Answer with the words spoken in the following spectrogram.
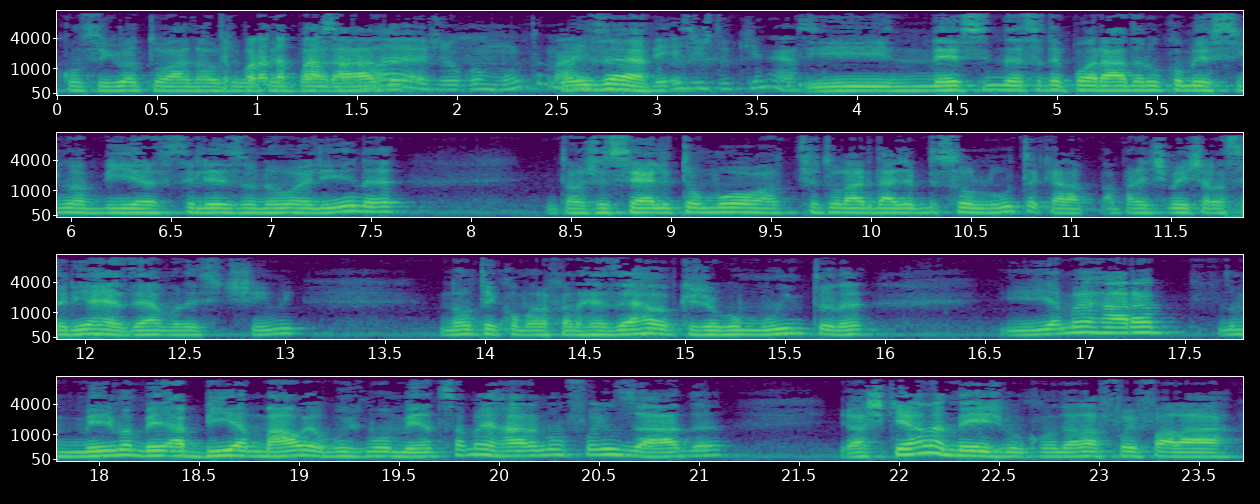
conseguiu atuar na última temporada temporada. passada ela jogou muito mais é. vezes do que nessa. E nesse, nessa temporada, no comecinho, a Bia se lesionou ali, né? Então a Juscelie tomou a titularidade absoluta, que ela, aparentemente ela seria reserva nesse time. Não tem como ela ficar na reserva, porque jogou muito, né? E a Maihara, mesmo a Bi- a Bia mal em alguns momentos, a Maihara não foi usada. Eu acho que ela mesma, quando ela foi falar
